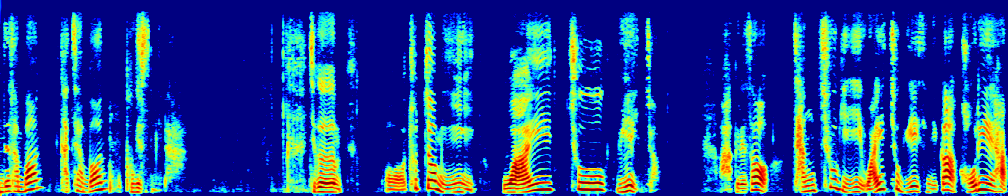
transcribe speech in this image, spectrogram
문제 3번 같이 한번 보겠습니다. 지금 어, 초점이 y축 위에 있죠. 아, 그래서 장축이 y축 위에 있으니까 거리의 합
